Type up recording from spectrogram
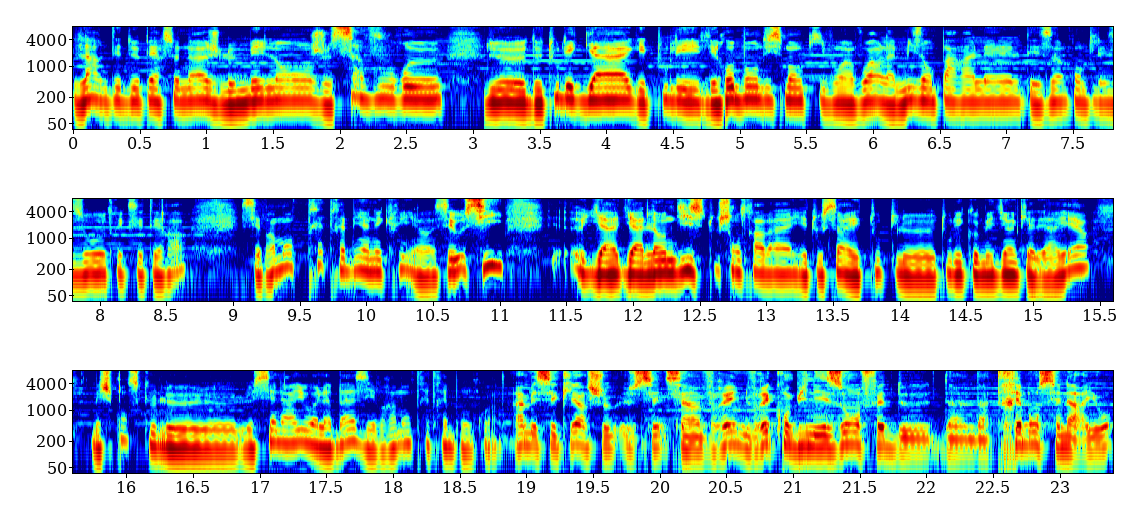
l'arc des deux personnages, le mélange savoureux de, tous les gags et tous les, rebondissements qu'ils vont avoir, la mise en parallèle des uns contre les autres, etc. C'est vraiment très très bien écrit. hein. C'est aussi, euh, il y a, Landis, tout son travail et tout ça, et tous les comédiens qu'il y a derrière, mais je pense que le, scénario à la base est vraiment très très bon. Quoi. Ah mais c'est clair, c'est une vraie combinaison en fait d'un très bon scénario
